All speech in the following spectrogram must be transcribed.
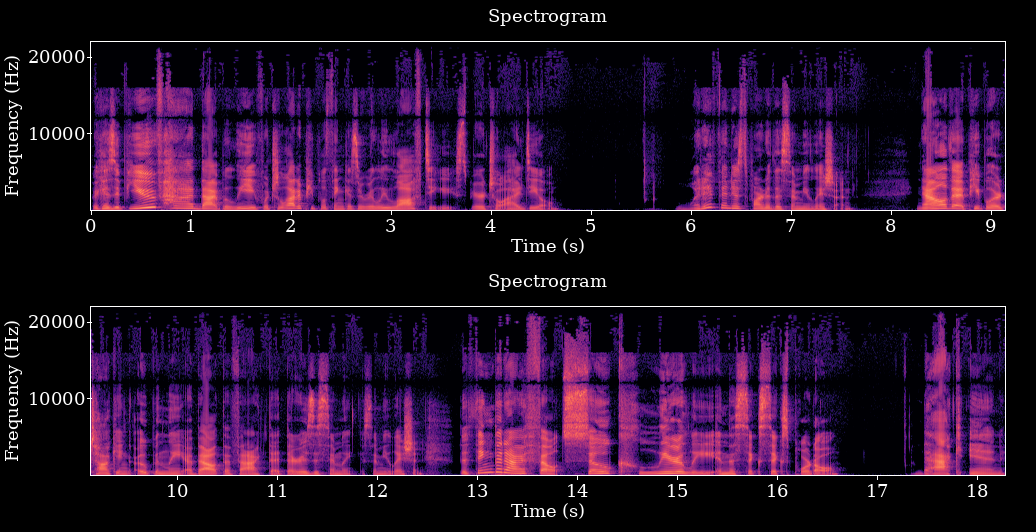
because if you've had that belief, which a lot of people think is a really lofty spiritual ideal, what if it is part of the simulation? Now that people are talking openly about the fact that there is a simu- simulation, the thing that I felt so clearly in the 6 6 portal back in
